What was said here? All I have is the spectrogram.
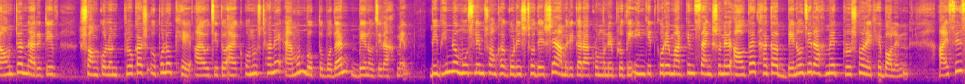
কাউন্টার ন্যারেটিভ সংকলন প্রকাশ উপলক্ষে আয়োজিত এক অনুষ্ঠানে এমন বক্তব্য দেন বেনজির আহমেদ। বিভিন্ন মুসলিম সংখ্যাগরিষ্ঠ দেশে আমেরিকার আক্রমণের প্রতি ইঙ্গিত করে মার্কিন স্যাংশনের আওতায় থাকা বেনজির আহমেদ প্রশ্ন রেখে বলেন, আইসিস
